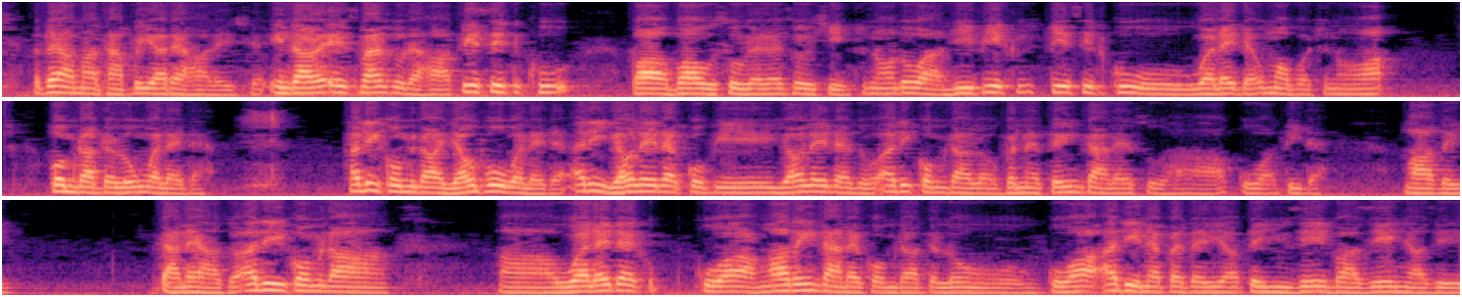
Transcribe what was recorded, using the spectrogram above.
။အသက်အမခံပေးရတဲ့ဟာလေးရှိတယ်။ Indirect expense ဆိုတာဟာ basic တစ်ခုဘာဘာကိုဆိုရလဲဆိုရှင်ကျွန်တော်တို့ကဒီ basic တစ်ခုကိုဝယ်လိုက်တယ်ဥပမာပေါ့ကျွန်တော်ကကွန်ပျူတာတစ်လုံးဝယ်လိုက်တယ်။အဲ့ဒီကွန်ပျူတာရောက်ဖို့ဝယ်လိုက်တယ်။အဲ့ဒီရောက်လိုက်တဲ့ကိုပီရောက်လိုက်တဲ့ဆိုအဲ့ဒီကွန်ပျူတာလုံးဘယ်နဲ့သိမ်းတာလဲဆိုတာကိုကသိတယ်။ 5သိန်းတန်တဲ့ဟာဆိုအဲ့ဒီကွန်ပျူတာအာဝယ်လိုက်တဲ့ကိုက5သိန်းတန်တဲ့ကွန်ပျူတာတစ်လုံးကိုကအဲ့ဒီနဲ့ပတ်သက်ပြီးတော့တည်ယူစေးပါစေးညာစေး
